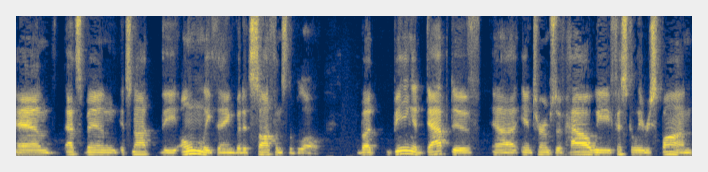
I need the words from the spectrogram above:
And that's been, it's not the only thing, but it softens the blow. But being adaptive uh, in terms of how we fiscally respond,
